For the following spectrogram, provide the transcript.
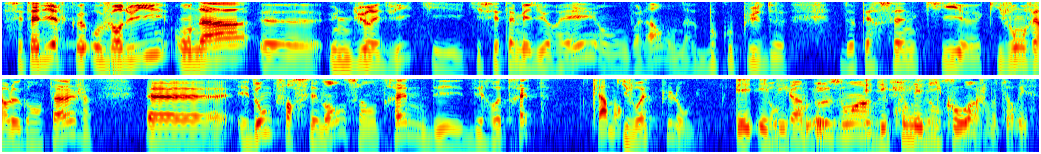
C'est-à-dire qu'aujourd'hui, on a une durée de vie qui, s'est améliorée. On, voilà, on a beaucoup plus de, personnes qui, qui, vont vers le grand âge. et donc, forcément, ça entraîne des, retraites qui vont être plus longues. Et, des, besoin et des coûts médicaux, hein, je m'autorise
